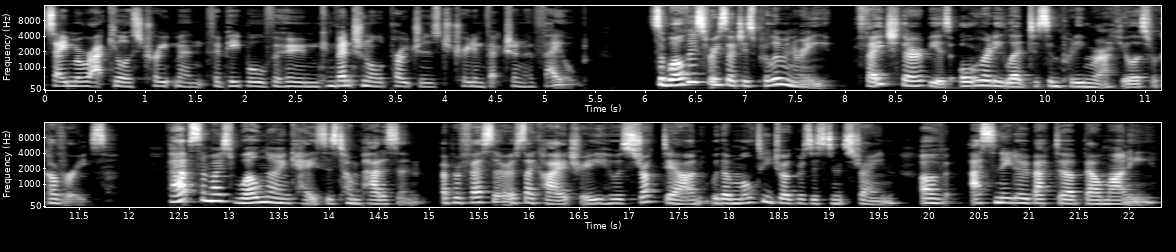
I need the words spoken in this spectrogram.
say, miraculous treatment for people for whom conventional approaches to treat infection have failed? So, while this research is preliminary, phage therapy has already led to some pretty miraculous recoveries. Perhaps the most well known case is Tom Patterson, a professor of psychiatry who was struck down with a multi drug resistant strain of Acinetobacter baumannii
